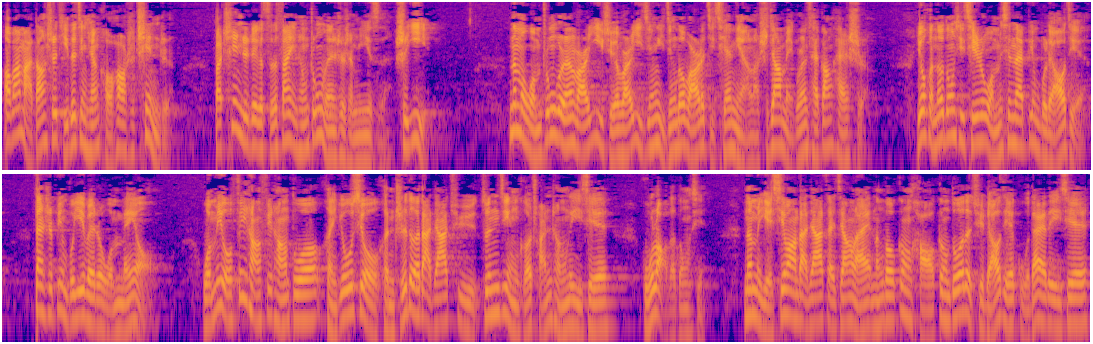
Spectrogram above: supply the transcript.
奥巴马当时提的竞选口号是 “change”，把 “change” 这个词翻译成中文是什么意思？是“易”。那么我们中国人玩易学、玩易经，已经都玩了几千年了。实际上美国人才刚开始，有很多东西其实我们现在并不了解，但是并不意味着我们没有。我们有非常非常多很优秀、很值得大家去尊敬和传承的一些古老的东西。那么也希望大家在将来能够更好、更多的去了解古代的一些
